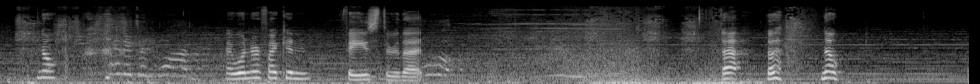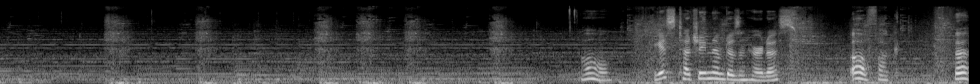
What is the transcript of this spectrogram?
no. I wonder if I can phase through that. Ah, ah, no. Oh, I guess touching them doesn't hurt us. Oh, fuck. Ah,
